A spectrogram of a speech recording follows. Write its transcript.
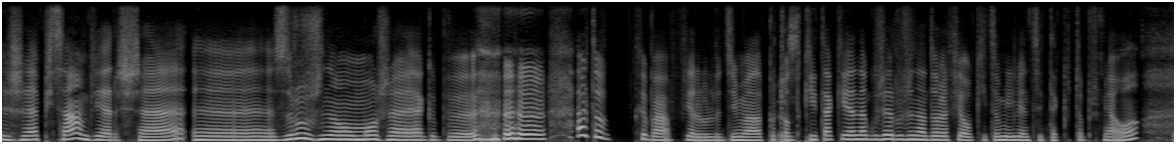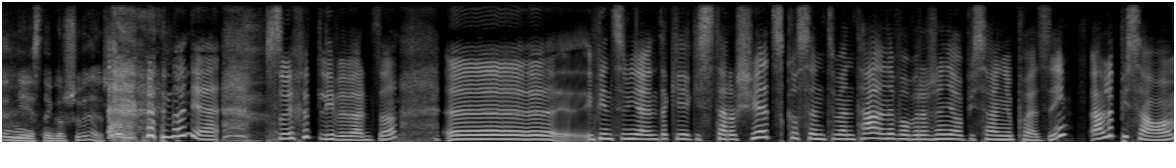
że pisałam wiersze yy, z różną może jakby, ale to chyba wielu ludzi ma początki Jasne. takie na górze róży, na dole fiołki, to mniej więcej tak to brzmiało. Nie jest najgorszy wiersz. no nie, w sumie chytliwy bardzo. Yy, więc miałem takie jakieś staroświecko-sentymentalne wyobrażenie o pisaniu poezji, ale pisałam.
